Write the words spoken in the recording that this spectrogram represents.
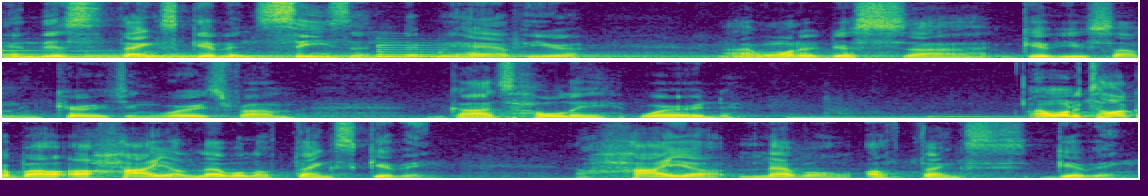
in this Thanksgiving season that we have here, I want to just uh, give you some encouraging words from God's holy word. I want to talk about a higher level of thanksgiving, a higher level of thanksgiving.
